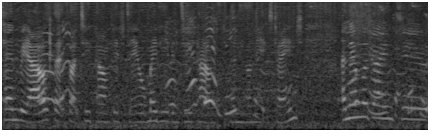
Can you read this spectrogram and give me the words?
10 reals, so it's like £2.50 or maybe even £2 depending on the exchange. And then we're going to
